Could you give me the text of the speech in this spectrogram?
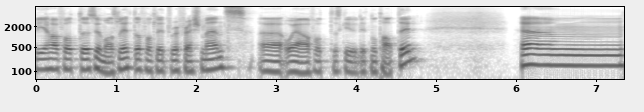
Vi har fått uh, summa oss litt og fått litt refreshments, eh, og jeg har fått skrive litt notater. Um,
